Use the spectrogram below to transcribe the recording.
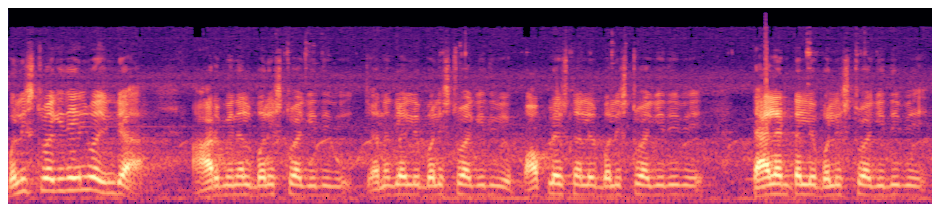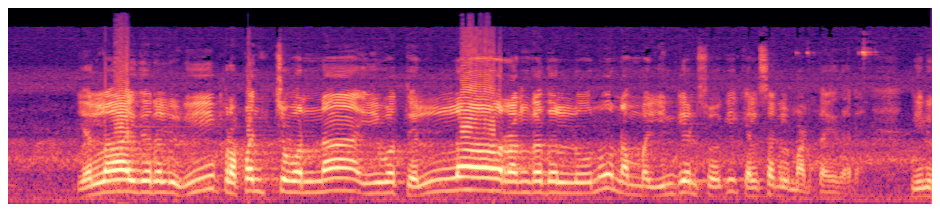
ಬಲಿಷ್ಠವಾಗಿದೆ ಇಲ್ವಾ ಇಂಡಿಯಾ? ಆರ್ಮಿನಲ್ಲಿ ಬಲಿಷ್ಠವಾಗಿದ್ದೀವಿ, ಜನಗಳಲ್ಲಿ ಬಲಿಷ್ಠವಾಗಿದ್ದೀವಿ, ಪಾಪ್ಯುಲೇಷನಲ್ಲಿ ಬಲಿಷ್ಠವಾಗಿದ್ದೀವಿ, ಟ್ಯಾಲೆಂಟಲ್ಲಿ ಬಲಿಷ್ಠವಾಗಿದ್ದೀವಿ. ಎಲ್ಲ ಇದರಲ್ಲೂ ಈ ಪ್ರಪಂಚವನ್ನು ಇವತ್ತೆಲ್ಲ ರಂಗದಲ್ಲೂ ನಮ್ಮ ಇಂಡಿಯನ್ಸ್ ಹೋಗಿ ಕೆಲಸಗಳು ಮಾಡ್ತಾ ಇದ್ದಾರೆ. ನೀನು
